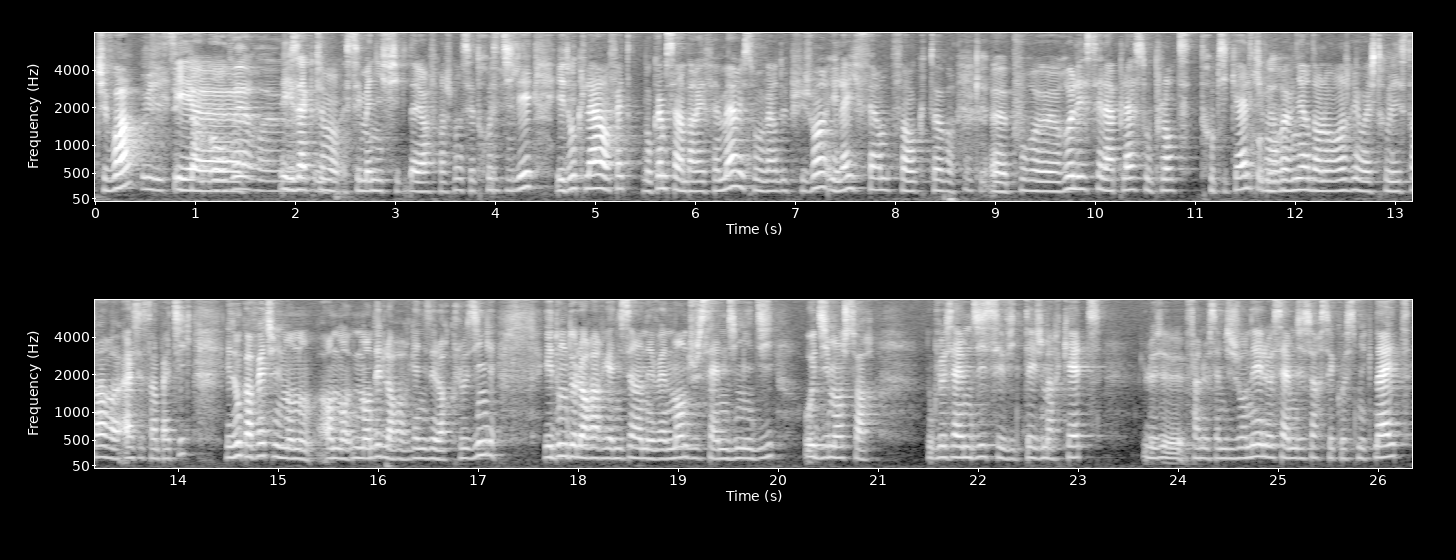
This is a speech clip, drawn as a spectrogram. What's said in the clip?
Tu vois Oui, c'est euh, en verre. euh, Exactement, c'est magnifique d'ailleurs, franchement c'est trop Mhm. stylé. Et donc là en fait, donc comme c'est un bar éphémère, ils sont ouverts depuis juin et là ils ferment fin octobre euh, pour relaisser la place aux plantes tropicales Trop qui vont bien. revenir dans l'orangerie. Ouais, je trouve l'histoire assez sympathique. Et donc, en fait, ils m'ont demandé de leur organiser leur closing et donc de leur organiser un événement du samedi midi au dimanche soir. Donc, le samedi, c'est Vintage Market, le, enfin, le samedi journée, le samedi soir, c'est Cosmic Night.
